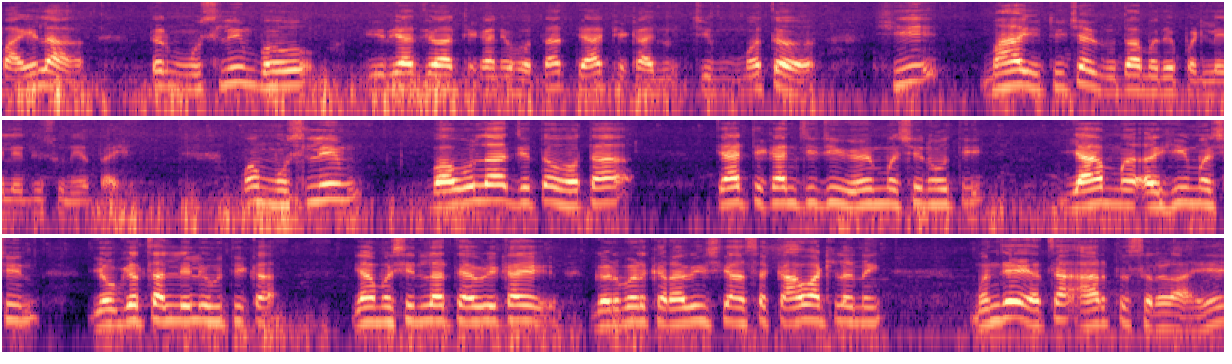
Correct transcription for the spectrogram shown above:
पाहिला तर मुस्लिम भाऊ एरिया ज्या ठिकाणी होता त्या ठिकाणची मतं ही महायुतीच्या विरोधामध्ये पडलेले दिसून येत आहे. मग मुस्लिम बाहूला जिथं होता त्या ठिकाणची जी यू एम मशीन होती या म ही मशीन योग्य चाललेली होती का? या मशीनला त्यावेळी काय गडबड करावीशी असं का वाटलं नाही? म्हणजे याचा अर्थ सरळ आहे.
